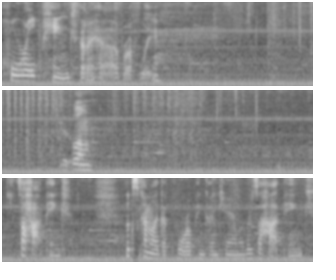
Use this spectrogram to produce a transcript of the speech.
coral pink that I have roughly. Well, it's a hot pink. Looks kind of like a coral pink on camera, but it's a hot pink.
